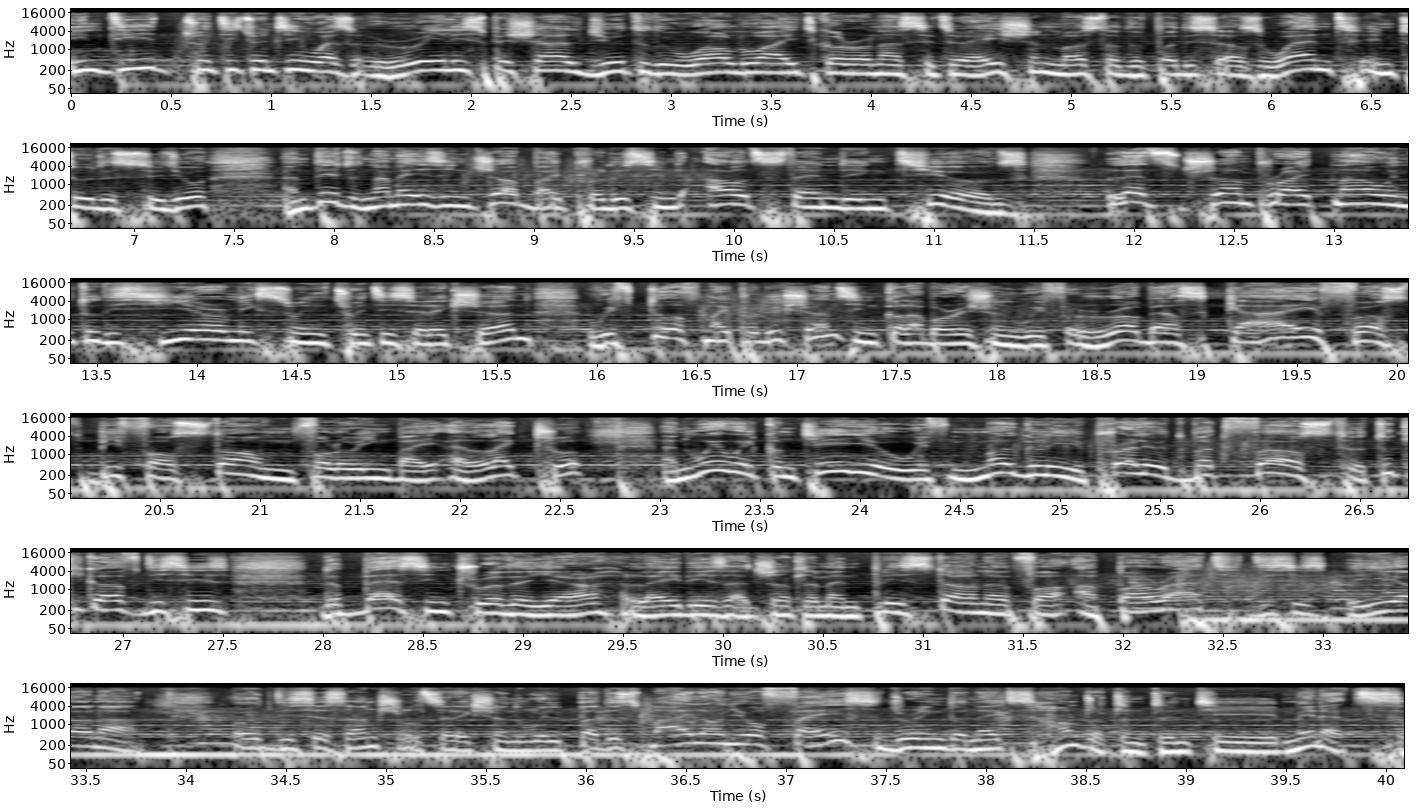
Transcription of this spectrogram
Indeed, 2020 was really special due to the worldwide corona situation. Most of the producers went into the studio and did an amazing job by producing outstanding tunes. Let's jump right now into this year Mix 2020 selection with two of my productions in collaboration with Robert Sky. First, Before Storm, following by Electro, and we will continue with Mowgli Prelude. But first, to kick off, this is the best intro of the year. Ladies and gentlemen, please turn up for Apparat. This is Yona. Hope this essential selection will put a smile on your face during the next 120 minutes.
